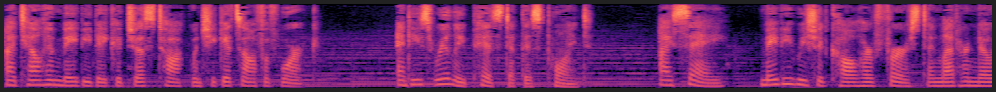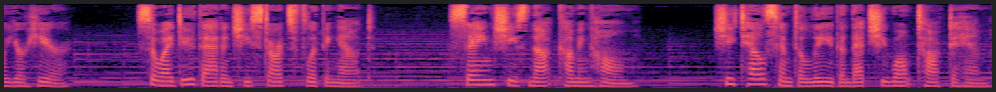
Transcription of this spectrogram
I tell him maybe they could just talk when she gets off of work. And he's really pissed at this point. I say, maybe we should call her first and let her know you're here. So I do that and she starts flipping out. Saying she's not coming home. She tells him to leave and that she won't talk to him.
